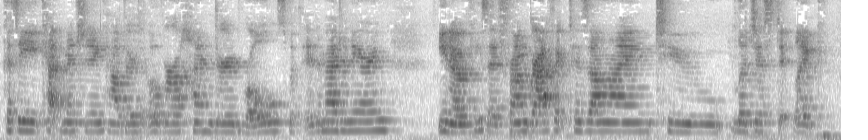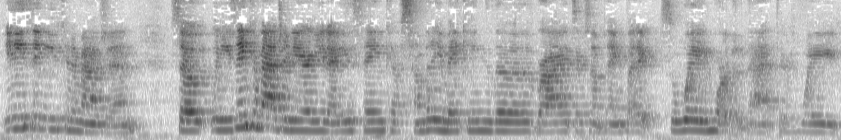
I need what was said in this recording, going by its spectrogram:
because he kept mentioning how there's over a hundred roles within Imagineering. You know, he said from graphic design to logistic, like anything you can imagine. So when you think Imagineer, you know, you think of somebody making the rides or something, but it's way more than that. There's way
